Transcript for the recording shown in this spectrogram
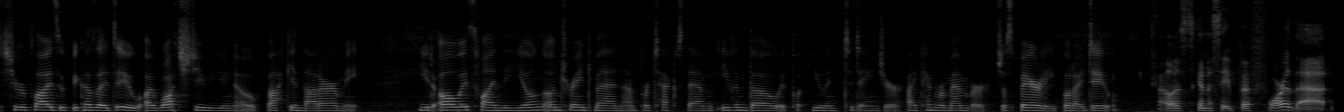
she replies with, Because I do. I watched you, you know, back in that army. You'd always find the young, untrained men and protect them, even though it put you into danger. I can remember, just barely, but I do. I was gonna say before that,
